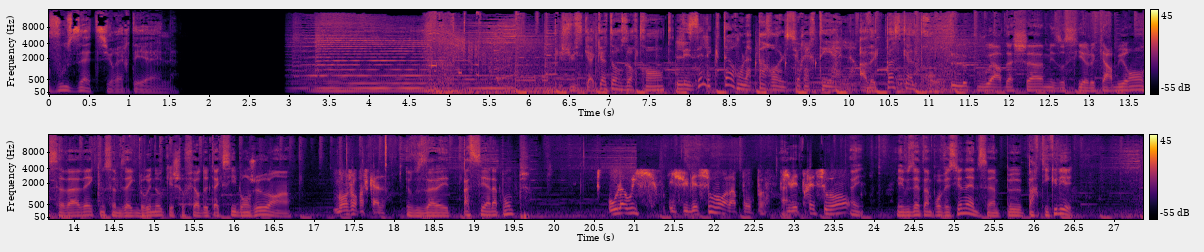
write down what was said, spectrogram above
vous êtes sur RTL. Jusqu'à 14h30 Les électeurs ont la parole sur RTL. avec Pascal Pro. Le pouvoir d'achat, mais aussi euh, le carburant, ça va avec. Nous sommes avec Bruno qui est chauffeur de taxi. Bonjour. Bonjour Pascal. Vous avez passé à la pompe? Oula oui, et je vais souvent à la pompe. J'y vais très souvent. Oui. Mais vous êtes un professionnel, c'est un peu particulier.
